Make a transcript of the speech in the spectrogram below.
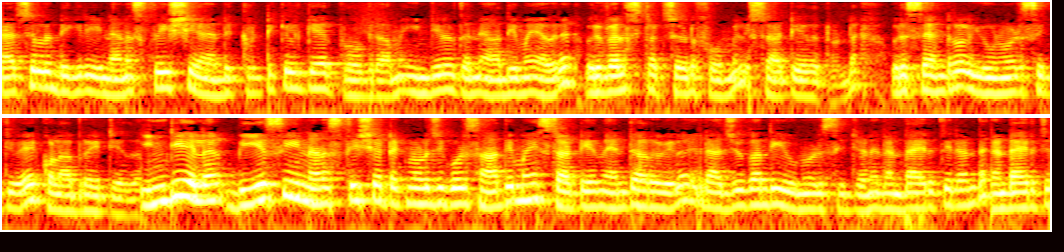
bachelor degree in anaesthesia and critical care programme ഇന്ത്യയിൽ തന്നെ ആദ്യമായി അവർ ഒരു വെൽ സ്ട്രക്ചേർഡ് ഫോമിൽ സ്റ്റാർട്ട് ചെയ്തിട്ടുണ്ട്. ഒരു സെൻട്രൽ യൂണിവേഴ്സിറ്റിയായി കൊളാബറേറ്റ് ചെയ്ത് ഇന്ത്യയിൽ B S C in anaesthesia technology course ആദ്യമായി സ്റ്റാർട്ട് ചെയ്യുന്ന എന്റെ അറിവിൽ രാജീവ് ഗാന്ധി യൂണിവേഴ്സിറ്റിയാണ്. രണ്ടായിരത്തി രണ്ട് രണ്ടായിരത്തി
